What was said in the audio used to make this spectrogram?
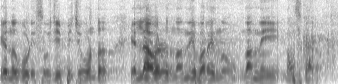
എന്നുകൂടി സൂചിപ്പിച്ചുകൊണ്ട് എല്ലാവരോടും നന്ദി പറയുന്നു. നന്ദി നമസ്കാരം.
